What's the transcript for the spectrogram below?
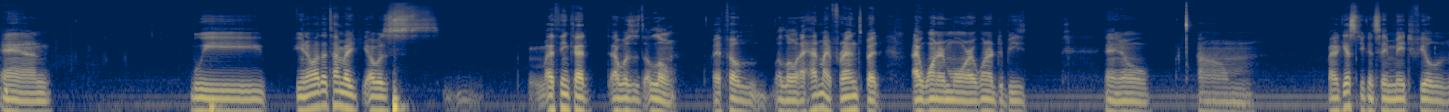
And we, you know, at that time I, I was, I think I, I was alone. I felt alone. I had my friends, but I wanted more. I wanted to be, you know, um, I guess you can say made feel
